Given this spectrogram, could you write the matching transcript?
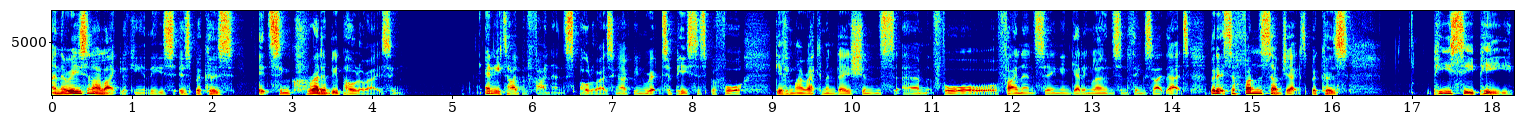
And the reason I like looking at these is because it's incredibly polarizing. Any type of finance polarizing. I've been ripped to pieces before giving my recommendations um, for financing and getting loans and things like that. But it's a fun subject because PCP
